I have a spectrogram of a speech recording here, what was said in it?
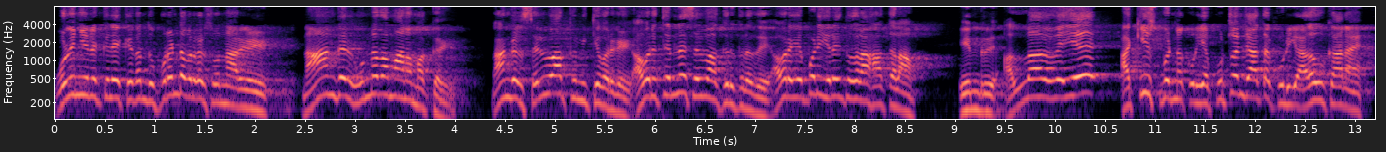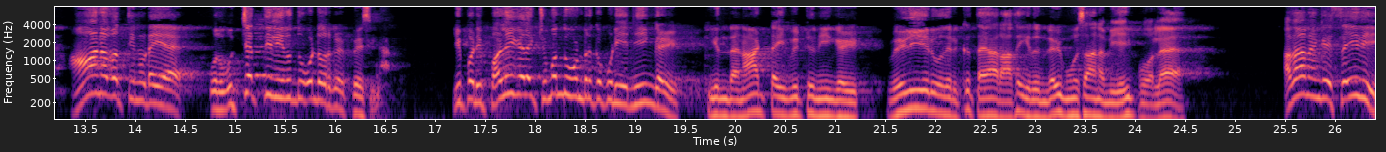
ஒளிஞிறக்கிலே கிடந்து புரண்டவர்கள் சொன்னார்கள் நாங்கள் உன்னதமான மக்கள். நாங்கள் செல்வாக்கு மிக்கவர்கள். அவருக்கு என்ன செல்வாக்கு இருக்கிறது? அவரை எப்படி இறைத்துதலாக ஆக்கலாம்? என்று அல்லாவையே அக்யூஸ் பண்ணக்கூடிய குற்றஞ்சாட்டக்கூடிய அளவுக்கான ஆணவத்தினுடைய ஒரு உச்சத்தில் இருந்து கொண்டு அவர்கள் பேசினார் இப்படி பழிகளை சுமந்து கொண்டிருக்கக்கூடிய நீங்கள் இந்த நாட்டை விட்டு நீங்கள் வெளியேறுவதற்கு தயாராக இருங்கள் மூசா நபியை போல. அதான் அங்கே செய்தி.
